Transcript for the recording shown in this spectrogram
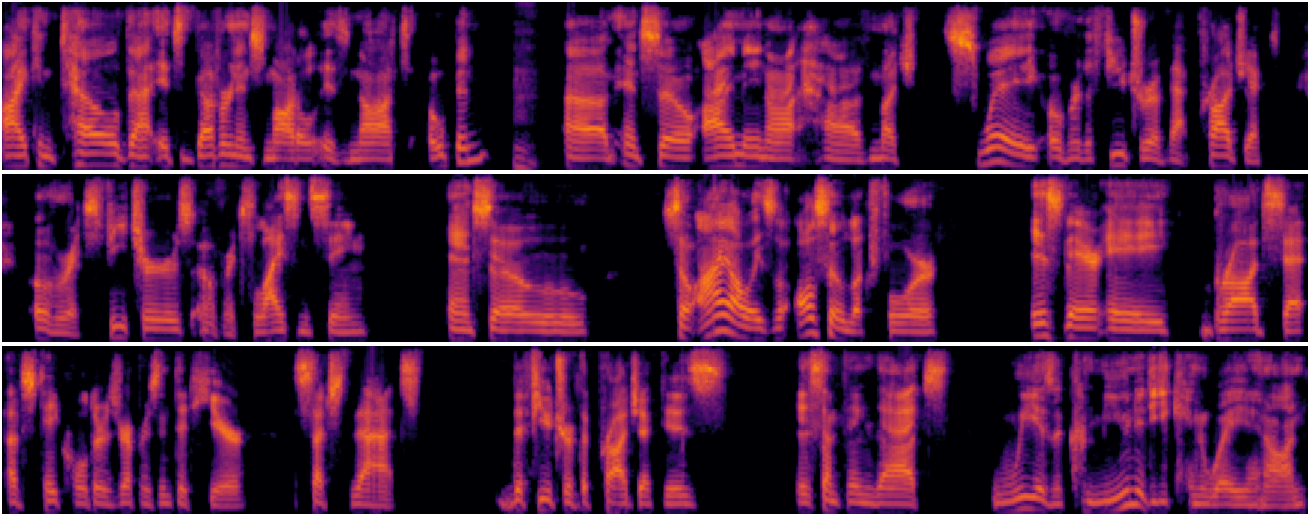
I can tell that its governance model is not open. Hmm. Um, and so I may not have much sway over the future of that project, over its features, over its licensing. And so, so I always also look for, is there a broad set of stakeholders represented here such that the future of the project is, is something that we as a community can weigh in on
